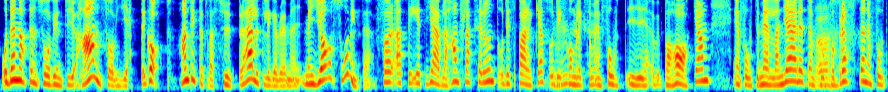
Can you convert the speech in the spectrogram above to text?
Och den natten sov inte jag. Han sov jättegott. Han tyckte att det var superhärligt att ligga bredvid mig. Men jag sov inte. För att det är ett jävla... Han flaxar runt och det sparkas och det kommer liksom en fot i, på hakan, en fot i mellangärdet, en fot på brösten, en fot...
